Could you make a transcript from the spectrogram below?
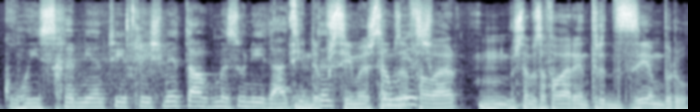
com o encerramento, infelizmente, de algumas unidades. Ainda portanto, por cima estamos a, esses... falar, hum, estamos a falar entre dezembro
